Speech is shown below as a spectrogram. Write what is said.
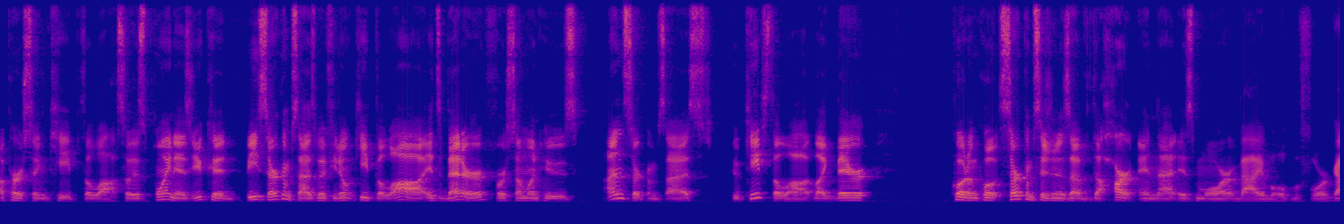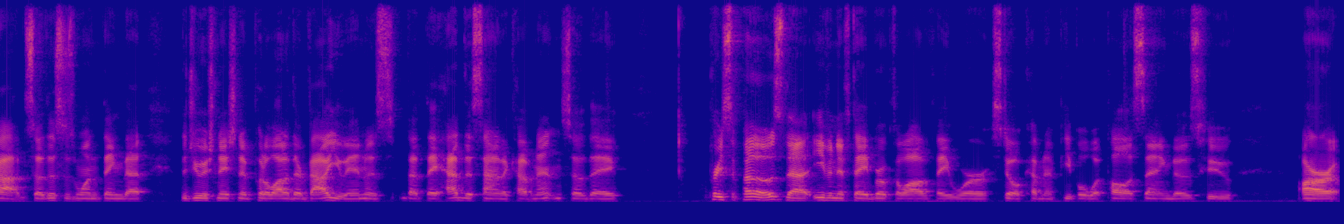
a person keep the law. So his point is you could be circumcised, but if you don't keep the law, it's better for someone who's uncircumcised who keeps the law. Like they're quote unquote circumcision is of the heart and that is more valuable before God. So this is one thing that the Jewish nation had put a lot of their value in is that they had this sign of the covenant and so they presuppose that even if they broke the law, that they were still covenant people. What Paul is saying, those who are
